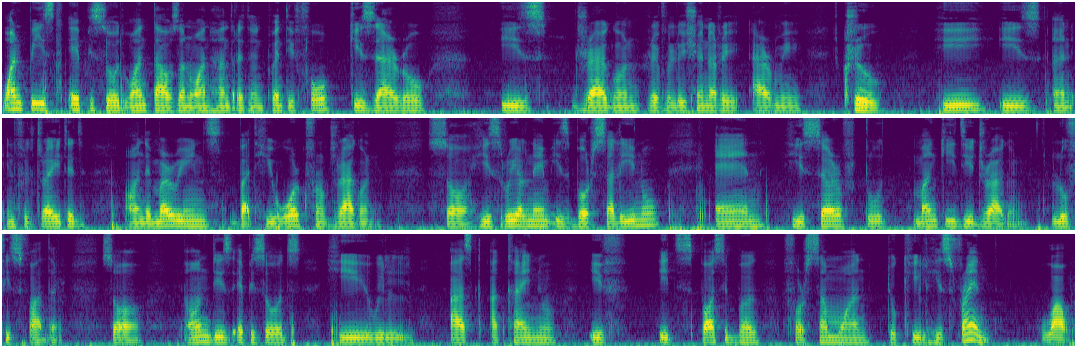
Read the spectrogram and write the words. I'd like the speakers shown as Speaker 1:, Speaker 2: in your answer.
Speaker 1: One Piece episode 1124 Kizaru is Dragon Revolutionary Army crew. He is an infiltrated on the Marines, but he worked for Dragon. So his real name is Borsalino, and he served to Monkey D. Dragon, Luffy's father. So on these episodes, he will ask Akainu if it's possible for someone to kill his friend. Wow.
